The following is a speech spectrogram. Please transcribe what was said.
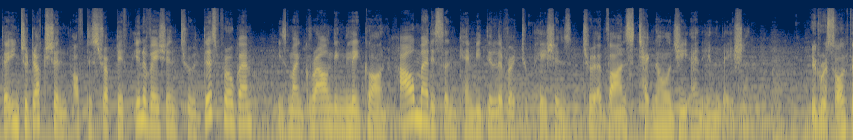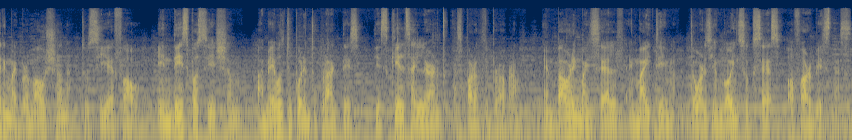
The introduction of disruptive innovation through this program is my grounding link on how medicine can be delivered to patients through advanced technology and innovation. It resulted in my promotion to CFO. In this position, I'm able to put into practice the skills I learned as part of the program, empowering myself and my team towards the ongoing success of our business.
